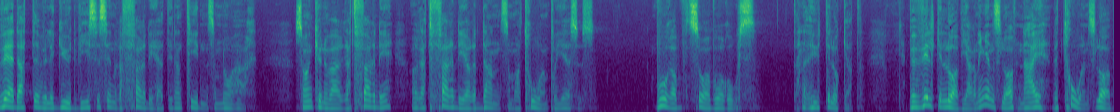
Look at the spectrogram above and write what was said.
Ved dette ville Gud vise sin rettferdighet i den tiden som nå er. Så han kunne være rettferdig og rettferdiggjøre den som har troen på Jesus. Hvorav så vår ros? Den er utelukket. Ved hvilken lov? Gjerningens lov? Nei, ved troens lov.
